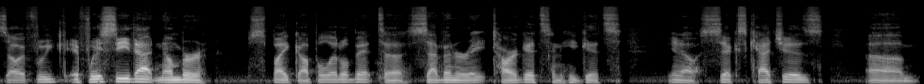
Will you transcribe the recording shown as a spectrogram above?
So if we if we see that number spike up a little bit to seven or eight targets, and he gets you know six catches, um,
